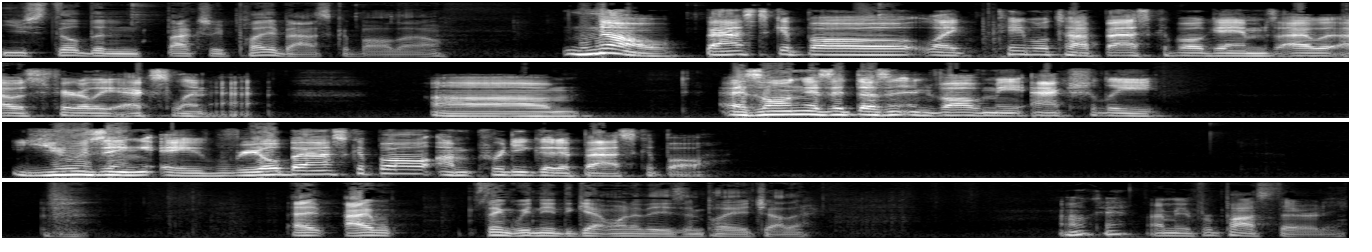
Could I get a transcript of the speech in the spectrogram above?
you still didn't actually play basketball though. No, basketball, like tabletop basketball games, I, w- I was fairly excellent at. Um, as long as it doesn't involve me actually using a real basketball, I'm pretty good at basketball. I I think we need to get one of these and play each other. Okay, I mean, for posterity.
